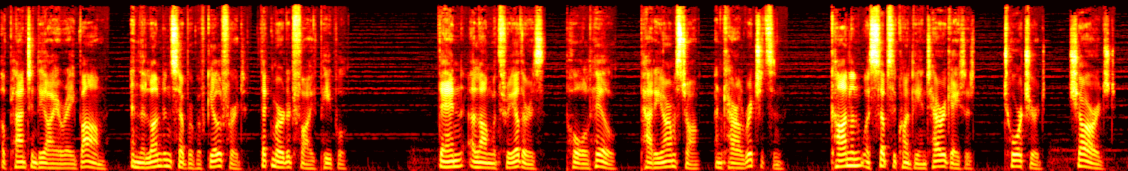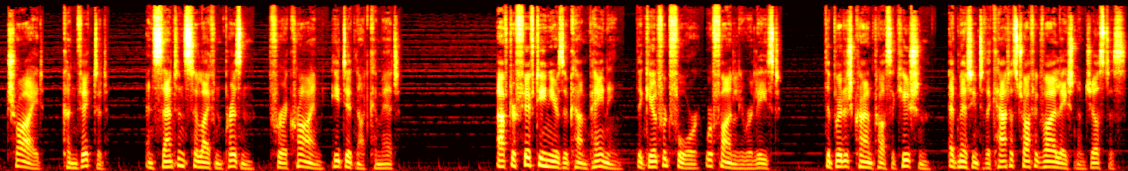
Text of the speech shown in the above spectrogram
of planting the IRA bomb in the London suburb of Guildford that murdered five people. Then, along with three others, Paul Hill, Paddy Armstrong, and Carole Richardson, Conlon was subsequently interrogated, tortured, charged, tried, convicted, and sentenced to life in prison for a crime he did not commit. After 15 years of campaigning, the Guildford Four were finally released. The British Crown prosecution admitting to the catastrophic violation of justice.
